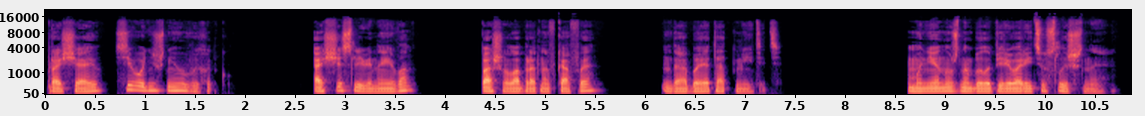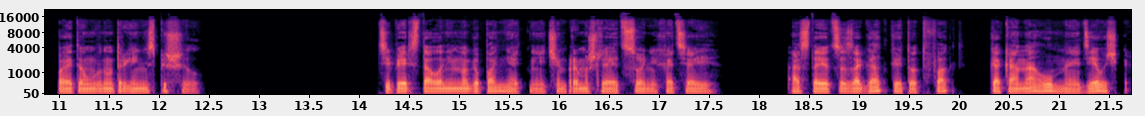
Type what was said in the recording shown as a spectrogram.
прощаю сегодняшнюю выходку. А счастливенный Иван пошел обратно в кафе, дабы это отметить. Мне нужно было переварить услышанное, поэтому внутрь я не спешил. Теперь стало немного понятнее, чем промышляет Соня, хотя и остается загадкой тот факт, как она, умная девочка,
